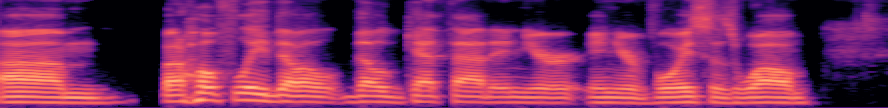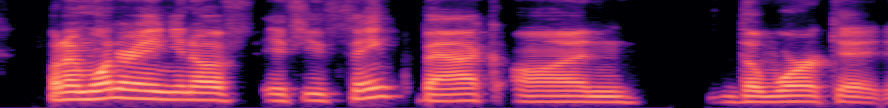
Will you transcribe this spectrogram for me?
Um but hopefully they'll they'll get that in your in your voice as well. But i'm wondering you know if if you think back on the work at,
